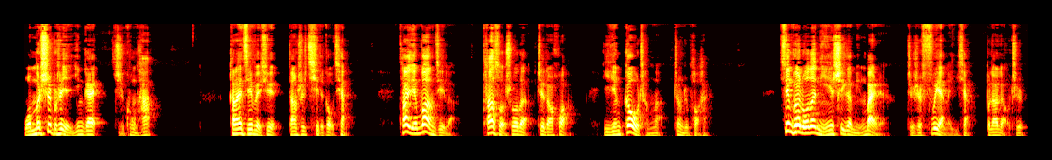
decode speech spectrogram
我们是不是也应该指控他？”看来杰斐逊当时气得够呛，他已经忘记了他所说的这段话已经构成了政治迫害。幸亏罗德尼是一个明白人，只是敷衍了一下，不了了之。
